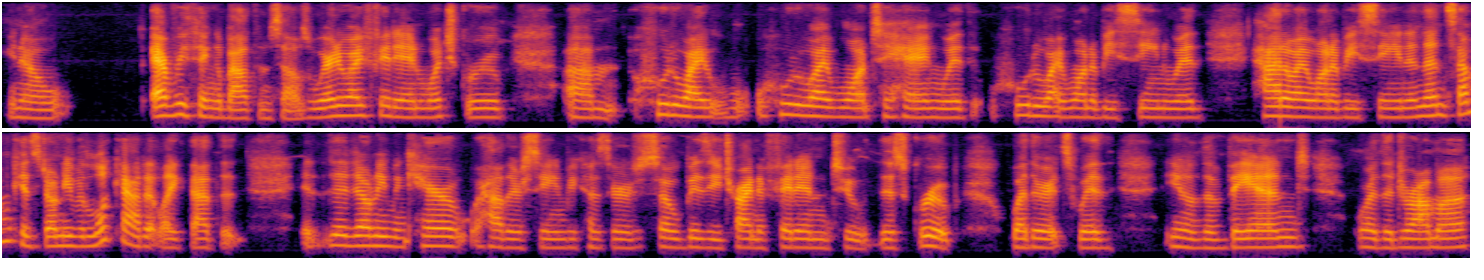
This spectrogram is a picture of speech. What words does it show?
you know everything about themselves. Where do i fit in? Which group? Um, who do i who do i want to hang with? Who do i want to be seen with? How do i want to be seen? And then some kids don't even look at it like that that it, they don't even care how they're seen because they're so busy trying to fit into this group whether it's with you know the band or the drama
